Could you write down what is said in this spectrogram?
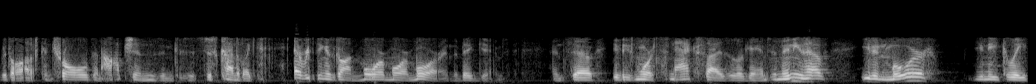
with a lot of controls and options, and because it's just kind of like everything has gone more and more and more in the big games. And so you have these more snack sized little games, and then you have even more uniquely,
